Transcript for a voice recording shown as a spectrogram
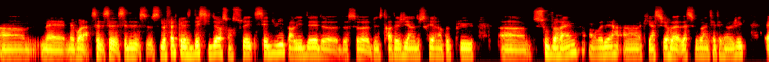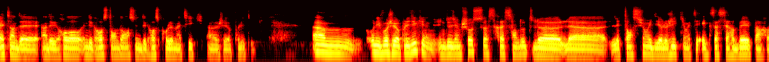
Euh, mais, mais, voilà, c'est le fait que les décideurs sont séduits par l'idée d'une de, stratégie industrielle un peu plus euh, souveraine, on va dire, hein, qui assure la, souveraineté technologique, est un des, un des gros, une des grosses tendances, une des grosses problématiques euh, géopolitiques. au niveau géopolitique, une, deuxième chose, ce serait sans doute le, les tensions idéologiques qui ont été exacerbées par,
